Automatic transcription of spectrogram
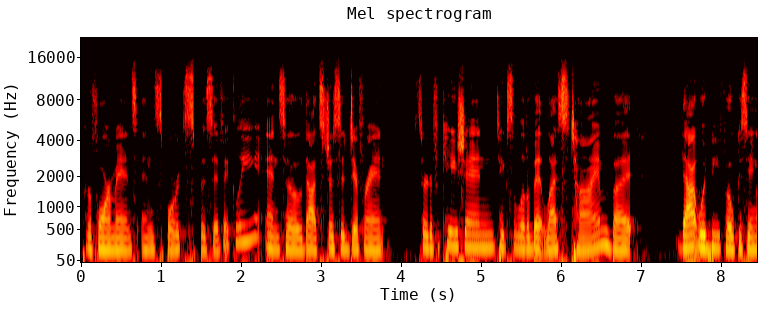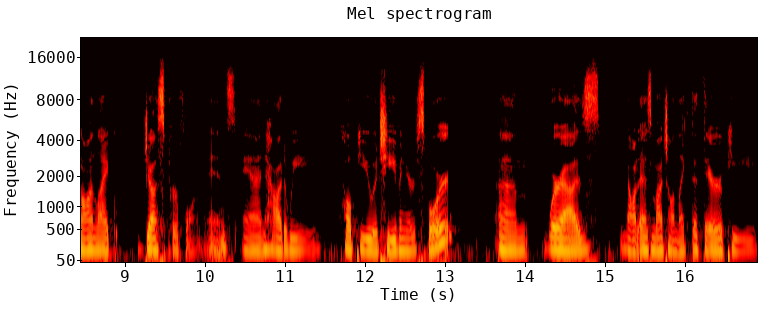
performance and sports specifically. And so that's just a different certification, takes a little bit less time, but that would be focusing on like just performance and how do we help you achieve in your sport. Um, whereas not as much on like the therapy,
